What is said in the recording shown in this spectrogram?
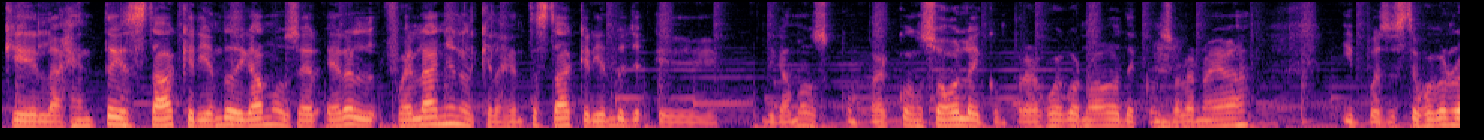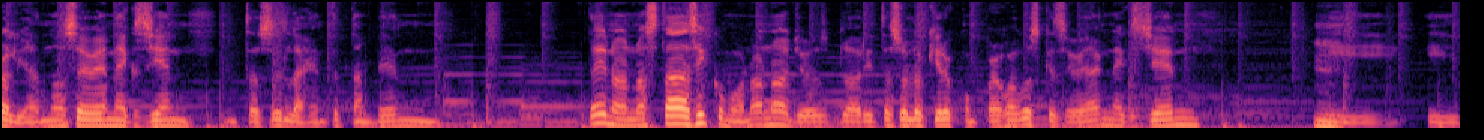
que la gente estaba queriendo, digamos, er, era el, fue el año en el que la gente estaba queriendo, eh, digamos, comprar consola y comprar juegos nuevos de consola nueva. Y pues este juego en realidad no se ve Next Gen. Entonces la gente también de, no, no estaba así como, no, no, yo ahorita solo quiero comprar juegos que se vean next gen y, y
